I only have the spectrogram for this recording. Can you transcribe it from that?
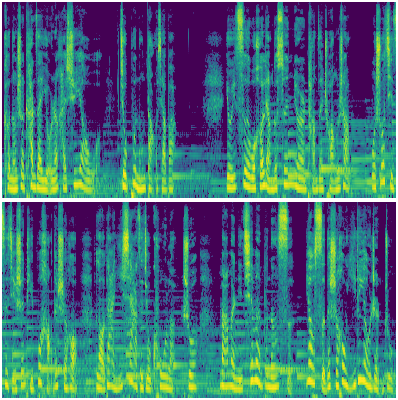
可能是看在有人还需要我，就不能倒下吧。有一次，我和两个孙女儿躺在床上，我说起自己身体不好的时候，老大一下子就哭了，说：“妈妈，你千万不能死，要死的时候一定要忍住。”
